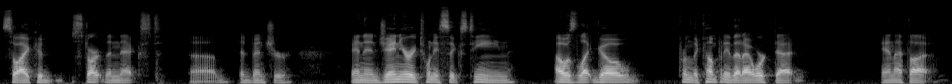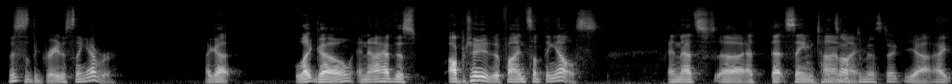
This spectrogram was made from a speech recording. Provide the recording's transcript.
so I could start the next uh, adventure. And in January 2016, I was let go from the company that I worked at and I thought, this is the greatest thing ever. I got let go, and now I have this opportunity to find something else. And that's uh, at that same time. That's optimistic. I, yeah, I,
